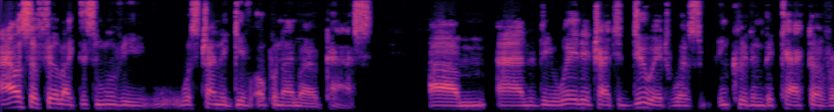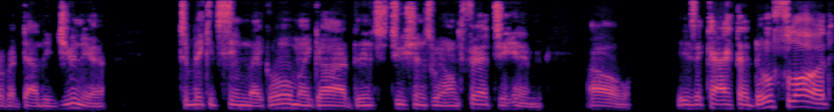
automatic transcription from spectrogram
I also feel like this movie was trying to give Oppenheimer a pass. Um, and the way they tried to do it was including the character of Robert Downey Jr. to make it seem like, oh my God, the institutions were unfair to him. Oh, he's a character, though flawed,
